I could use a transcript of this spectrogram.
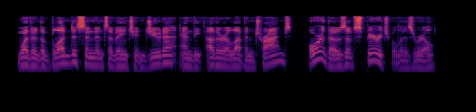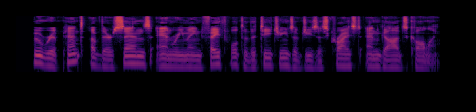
whether the blood descendants of ancient Judah and the other eleven tribes, or those of spiritual Israel, who repent of their sins and remain faithful to the teachings of Jesus Christ and God's calling.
